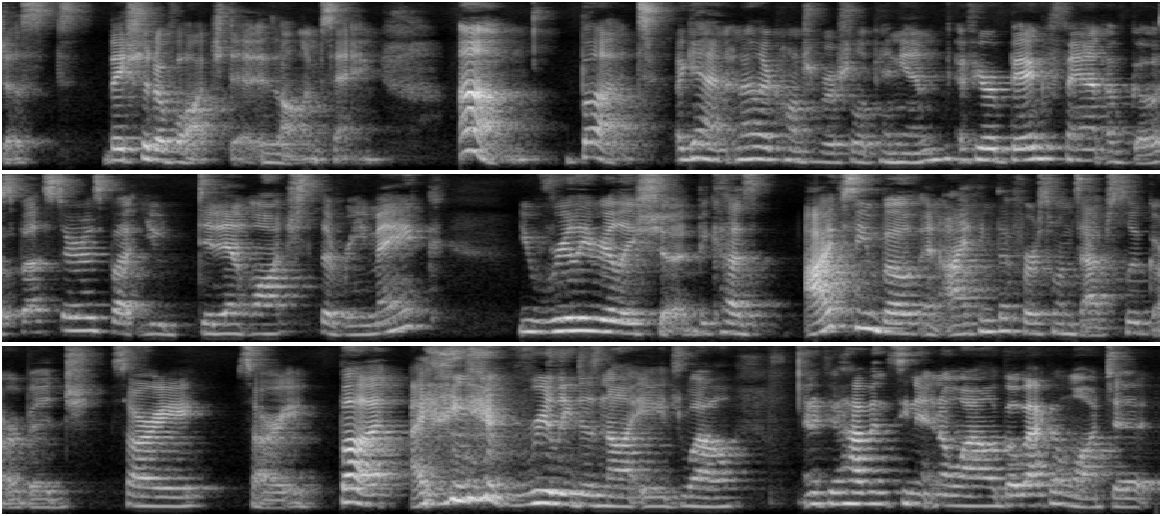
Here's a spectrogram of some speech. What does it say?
just, they should have watched it, is all I'm saying. Um, but again, another controversial opinion. If you're a big fan of Ghostbusters, but you didn't watch the remake, you really, really should because I've seen both, and I think the first one's absolute garbage. Sorry, sorry. But I think it really does not age well. And if you haven't seen it in a while, go back and watch it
